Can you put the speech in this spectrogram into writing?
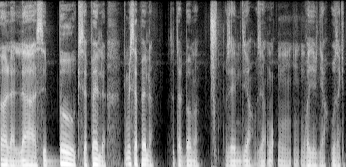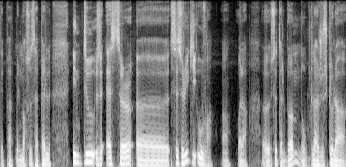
Oh là là, c'est beau, qui s'appelle. Comment il s'appelle cet album? Vous allez me dire, on, va y venir, vous inquiétez pas. Mais le morceau s'appelle Into the Esther. Euh, c'est celui qui ouvre, hein, voilà, euh, cet album. Donc là, jusque là,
